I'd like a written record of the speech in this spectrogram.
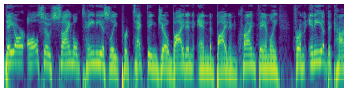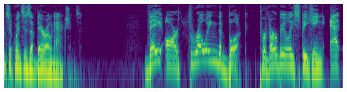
They are also simultaneously protecting Joe Biden and the Biden crime family from any of the consequences of their own actions. They are throwing the book, proverbially speaking, at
